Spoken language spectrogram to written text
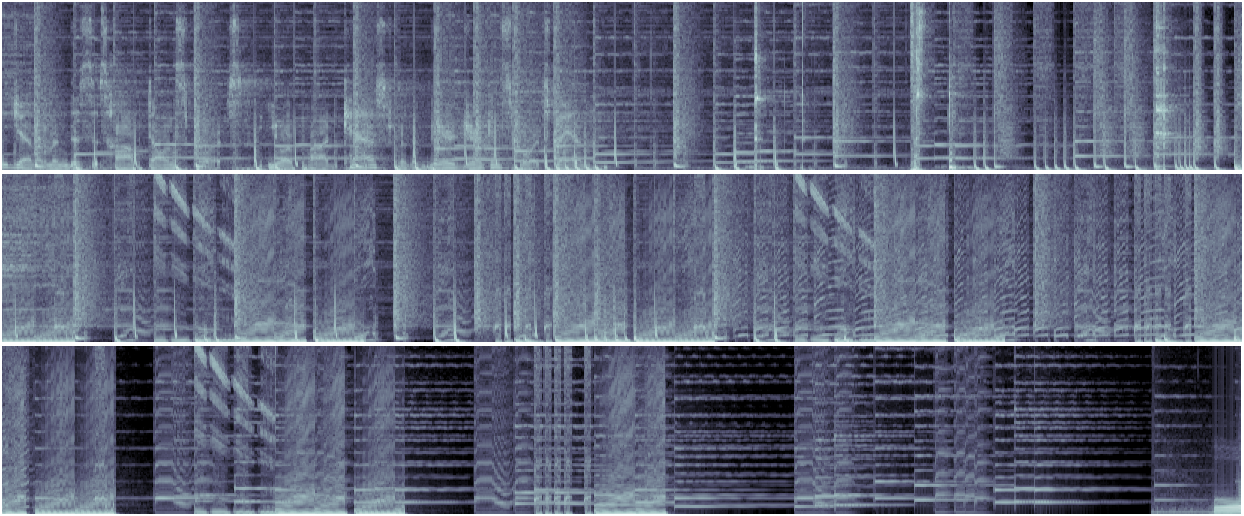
and gentlemen, this is Hopped on Sports, your podcast for the beer drinking sports fan.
